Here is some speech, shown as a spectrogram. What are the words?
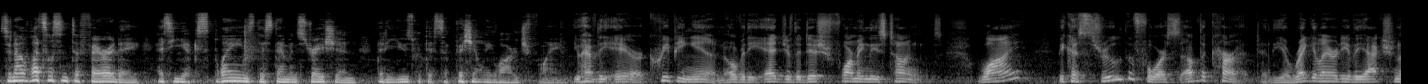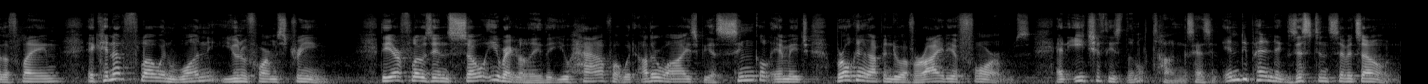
So now let's listen to Faraday as he explains this demonstration that he used with this sufficiently large flame. You have the air creeping in over the edge of the dish forming these tongues. Why? because through the force of the current and the irregularity of the action of the flame, it cannot flow in one uniform stream. The air flows in so irregularly that you have what would otherwise be a single image broken up into a variety of forms, and each of these little tongues has an independent existence of its own.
